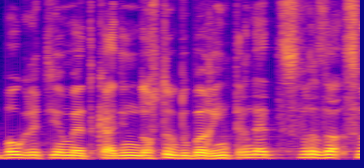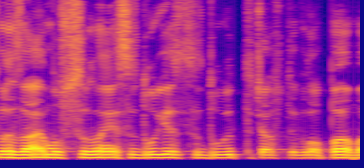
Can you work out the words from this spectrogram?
българите имаме така един доста добър интернет, свърза, свързаемо с сравнение с, другия, с другата част от Европа.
